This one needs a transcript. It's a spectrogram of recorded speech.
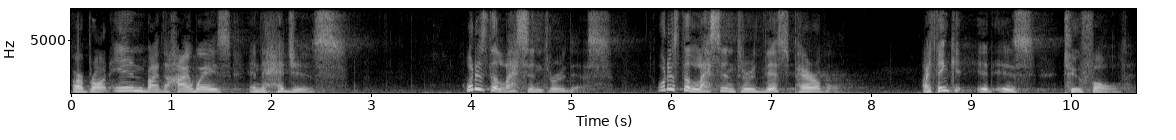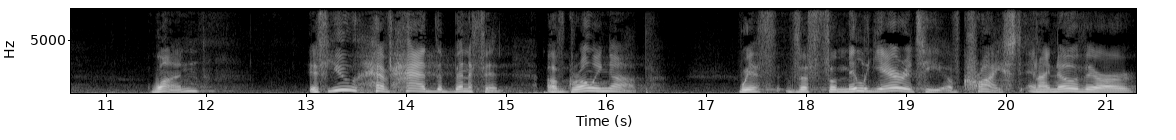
are brought in by the highways and the hedges. What is the lesson through this? What is the lesson through this parable? I think it is twofold. One, if you have had the benefit of growing up with the familiarity of Christ, and I know there are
